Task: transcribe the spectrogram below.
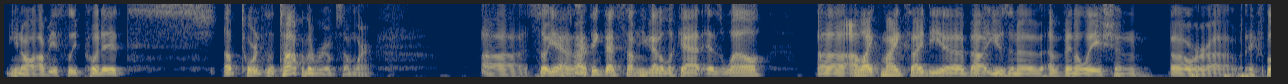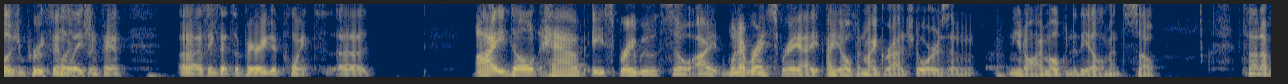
you know obviously put it up towards the top of the room somewhere. Uh, so yeah i think that's something you got to look at as well. Uh, i like mike's idea about using a, a ventilation or uh, explosion proof ventilation fan. Uh, i think that's a very good point. Uh, I don't have a spray booth, so I whenever I spray, I, I open my garage doors and you know I'm open to the elements. So it's not a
